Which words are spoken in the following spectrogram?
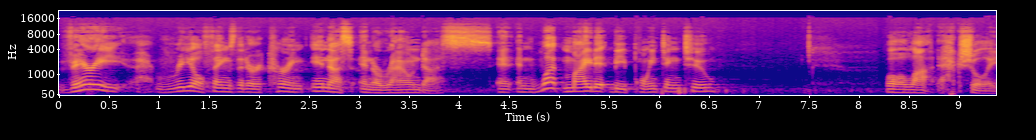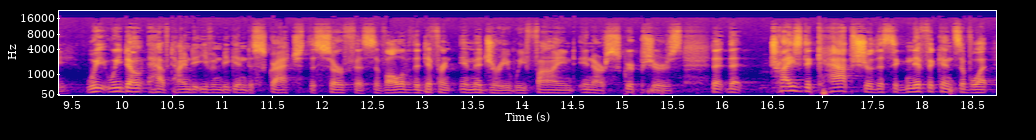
very real things that are occurring in us and around us. And, and what might it be pointing to? Well, a lot, actually. We, we don't have time to even begin to scratch the surface of all of the different imagery we find in our scriptures that, that tries to capture the significance of what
